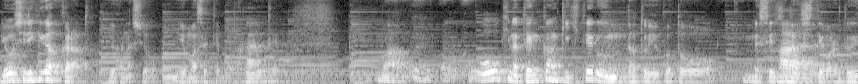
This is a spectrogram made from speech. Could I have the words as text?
量子力学からという話を読ませてもらって、はい、まあ大きな転換期来てるんだということをメッセージ出しておられて、はい、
